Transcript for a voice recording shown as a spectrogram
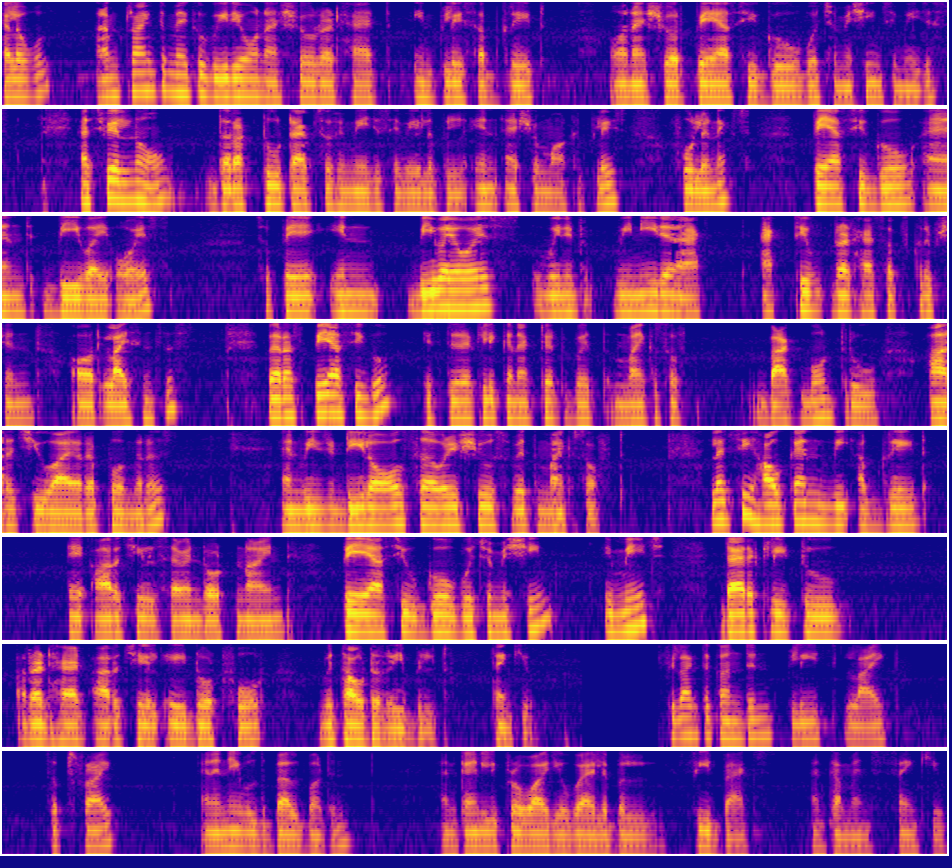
Hello all, I'm trying to make a video on Azure Red Hat in-place upgrade on Azure Pay-As-You-Go virtual machines images. As we all know, there are two types of images available in Azure Marketplace for Linux, Pay-As-You-Go and BYOS. So pay in BYOS, we need we need an act, active Red Hat subscription or licenses, whereas Pay-As-You-Go is directly connected with Microsoft Backbone through RHUI repo mirrors and we need to deal all server issues with Microsoft. Let's see how can we upgrade a RHEL 7.9 pay-as-you-go virtual machine image directly to Red Hat RHEL 8.4 without a rebuild. Thank you. If you like the content, please like, subscribe and enable the bell button and kindly provide your valuable feedbacks and comments. Thank you.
